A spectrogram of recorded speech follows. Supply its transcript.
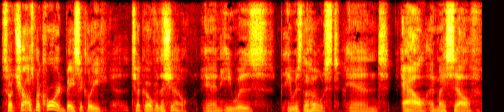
So Charles McCord basically uh, took over the show, and he was he was the host, and Al and myself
